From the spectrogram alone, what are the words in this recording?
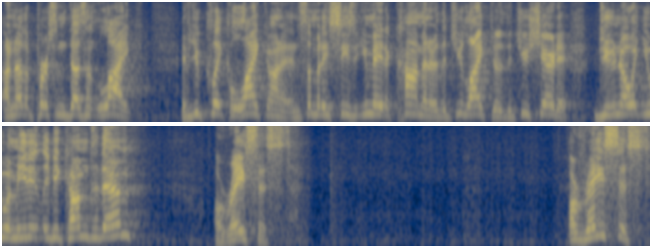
another person doesn't like, if you click like on it and somebody sees that you made a comment or that you liked it or that you shared it, do you know what you immediately become to them? A racist. A racist.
